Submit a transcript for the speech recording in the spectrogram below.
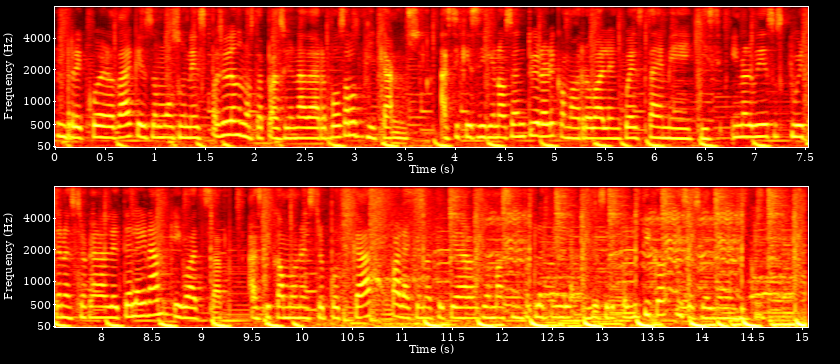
Recuerda que somos un espacio donde nos apasiona dar voz a los mexicanos, así que síguenos en Twitter como arroba la encuesta MX y no olvides suscribirte a nuestro canal de Telegram y WhatsApp, así como nuestro podcast para que no te pierdas lo más importante del acontecer político y social de México.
